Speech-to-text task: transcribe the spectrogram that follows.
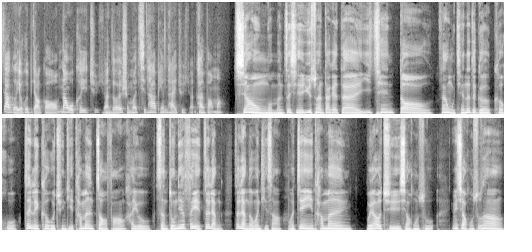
价格也会比较高。那我可以去选得什么其他平台去选看房吗？像我们这些预算大概在一千到三五千的这个客户，这类客户群体，他们找房还有省中介费这两这两个问题上，我建议他们不要去小红书。因为小红书上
